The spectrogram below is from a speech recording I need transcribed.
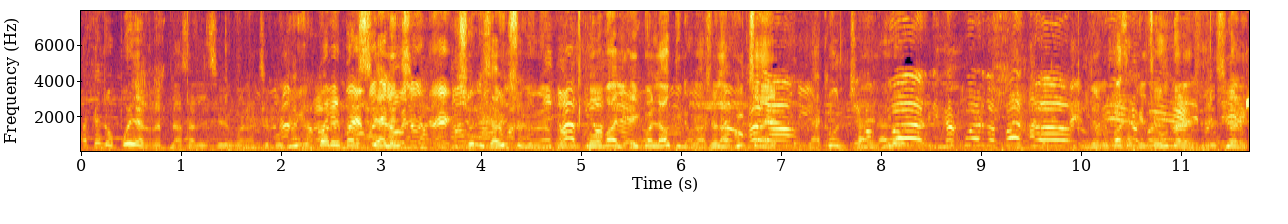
Acá no pueden reemplazar el cero con H, porque vi un par de parciales y yo les aviso que me va a poner todo mal. Y ahí con Lauti nos cayó la ficha de la concha de la lora. Y lo que pasa es que el segundo era en sucesiones.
